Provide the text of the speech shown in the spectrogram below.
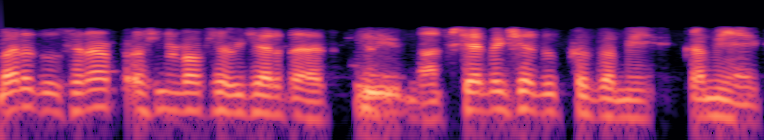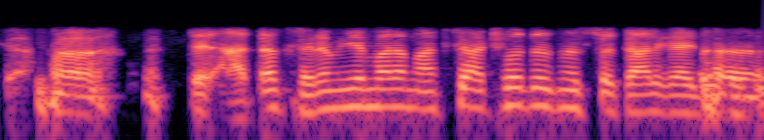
बरं दुसरा प्रश्न डॉक्टर विचारतात की मागच्यापेक्षा दुःख कमी कमी आहे का? हा. तर आता खरं म्हणजे मला मागचं आठवतच नसतं काल काय झालं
